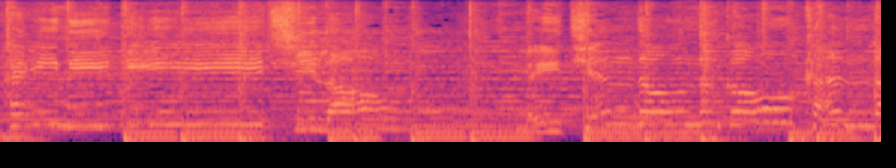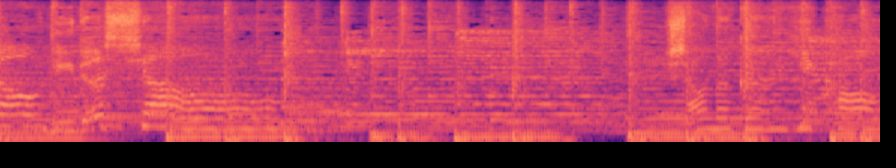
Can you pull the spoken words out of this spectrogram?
陪你一起老，每天都能够看到你的笑，少了个依靠。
